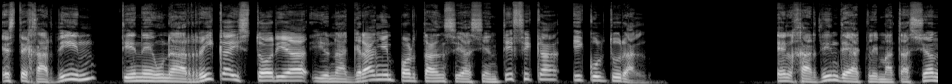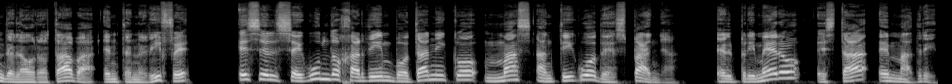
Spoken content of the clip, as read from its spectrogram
Este jardín tiene una rica historia y una gran importancia científica y cultural. El jardín de aclimatación de la Orotava en Tenerife es el segundo jardín botánico más antiguo de España. El primero está en Madrid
